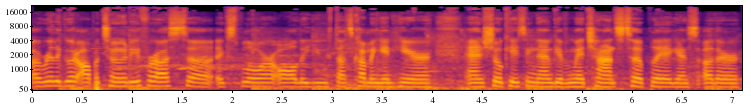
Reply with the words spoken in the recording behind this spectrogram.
a, really good opportunity for us to explore all the youth that's coming in here and showcasing them, giving them a chance to play against other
